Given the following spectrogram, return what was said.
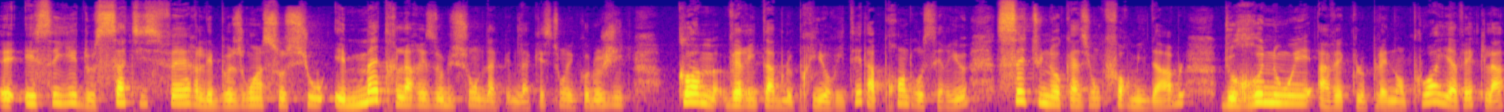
et essayer de satisfaire les besoins sociaux et mettre la résolution de la, de la question écologique comme véritable priorité, la prendre au sérieux, c'est une occasion formidable de renouer avec le plein emploi et avec la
